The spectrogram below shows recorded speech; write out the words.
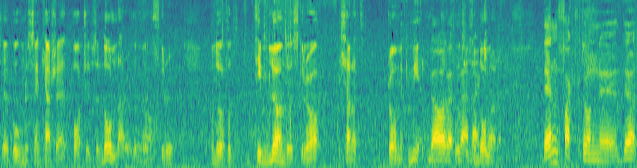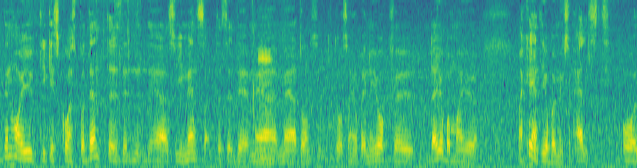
Så är bonusen kanske ett par tusen dollar. Och då Ja. skulle du, om du har fått timlön då skulle du ha tjänat bra mycket mer än Ja, de här ver- 2000 verkligen. dollarna. Den faktorn, eh, den, den har ju utrikeskorrespondenter den, det är alltså gemensamt alltså det med, Mm. med de som, då som jobbar i New York. För där jobbar man ju, man kan egentligen jobba hur mycket som helst. Och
